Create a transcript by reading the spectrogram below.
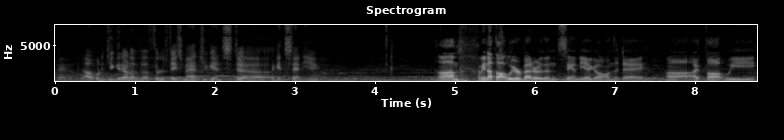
Okay. Uh, what did you get out of the Thursday's match against uh, against San Diego? Um, I mean, I thought we were better than San Diego on the day. Uh, I thought we,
